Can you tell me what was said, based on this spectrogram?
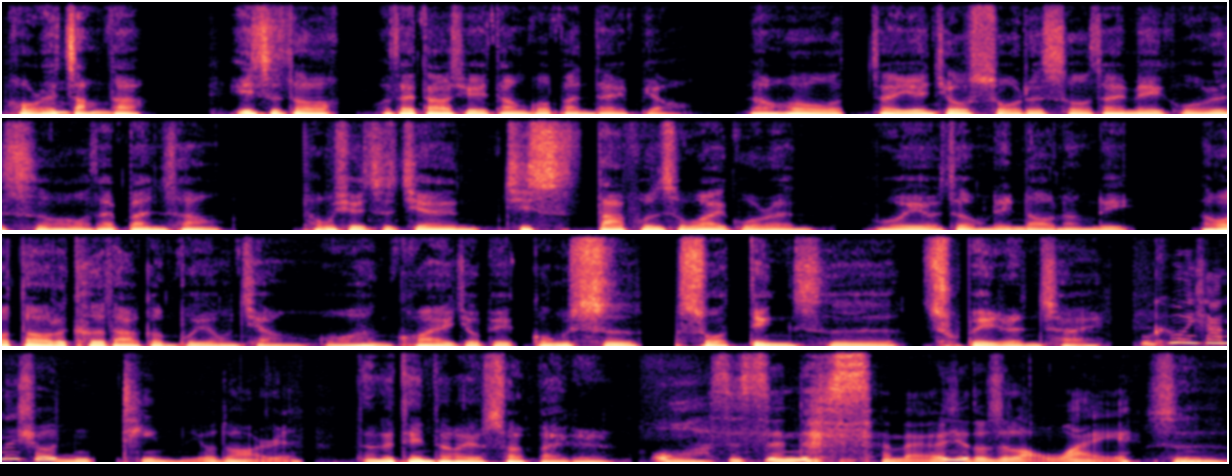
后来长大，一直到我在大学当过班代表，然后在研究所的时候，在美国的时候，我在班上同学之间，即使大部分是外国人。我也有这种领导能力，然后到了科达更不用讲，我很快就被公司锁定是储备人才。我可以问一下，那时候你 team 有多少人？那个 team 大概有三百个人。哇，是真的三百，而且都是老外耶。是、嗯、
